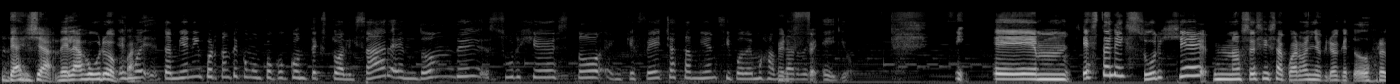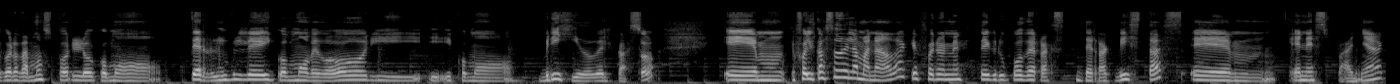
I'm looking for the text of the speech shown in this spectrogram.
De allá, de la Europa. Es también importante como un poco contextualizar en dónde surge esto, en qué fechas también, si podemos hablar de ello. Em, esta ley surge, no sé si se acuerdan, yo creo que todos recordamos por lo como terrible y conmovedor y, como brígido del caso. Em, fue el caso de la manada, que fueron este grupo de, de rugbyistas em, en España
